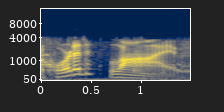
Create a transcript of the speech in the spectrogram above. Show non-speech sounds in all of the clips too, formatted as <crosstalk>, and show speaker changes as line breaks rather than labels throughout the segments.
Recorded live.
